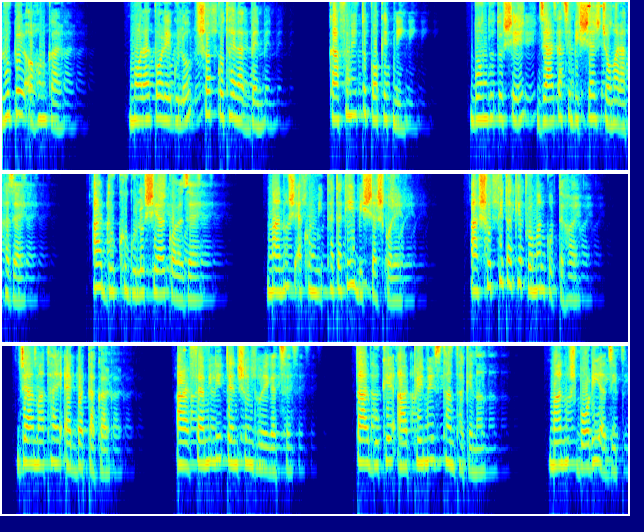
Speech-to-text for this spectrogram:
রূপের অহংকার। মরার পর এগুলো সব কোথায় রাখবেন? কাফনের তো পকেট নেই। বন্ধু তো সে যার কাছে বিশ্বাস জমা রাখা যায়। আর দুঃখগুলো শেয়ার করা যায়। মানুষ এখন মিথ্যাটাকেই বিশ্বাস করে। আর সত্যিটাকে প্রমাণ করতে হয়। যার মাথায় একবার টাকার। আর ফ্যামিলির টেনশন ধরে গেছে। তার বুকে আর প্রেমের স্থান থাকে না। মানুষ বড়ই আজীব।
